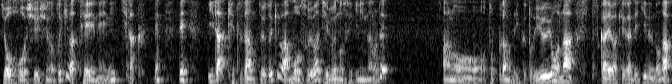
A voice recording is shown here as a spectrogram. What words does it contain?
情報収集の時は丁寧に近く、ね、でいざ決断という時はもうそれは自分の責任なのであのトップダウンでいくというような使い分けができるのが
